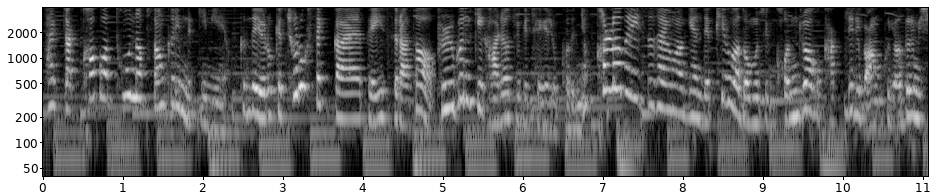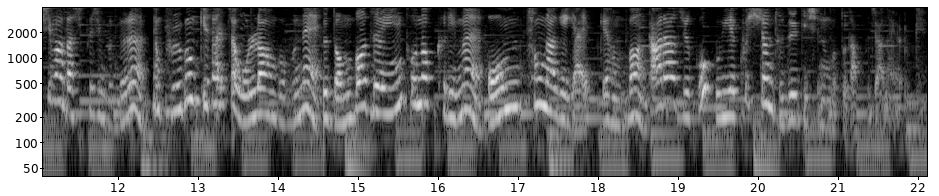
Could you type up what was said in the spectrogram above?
살짝 커버 tone up 선크림 느낌이에요. 근데 이렇게 초록 색깔 베이스라서 붉은기 가려주기 되게 좋거든요. 컬러 베이스 사용하기엔 내 피부가 너무 지금 건조하고 각질이 많고 여드름이 심하다 싶으신 분들은 그냥 붉은기 살짝 올라온 부분에 그 넘버즈인 tone up 크림을 엄청나게 얇게 한번 깔아주고 그 위에 쿠션 두들기시는 것도 나쁘지 않아요. 이렇게.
